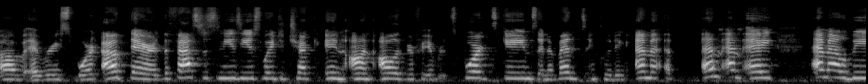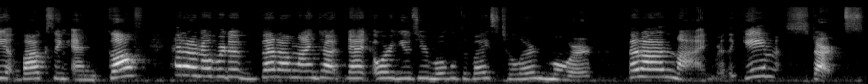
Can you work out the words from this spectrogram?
of every sport out there. The fastest and easiest way to check in on all of your favorite sports, games, and events, including MMA, MLB, boxing, and golf. Head on over to betonline.net or use your mobile device to learn more. Bet online, where the game starts.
